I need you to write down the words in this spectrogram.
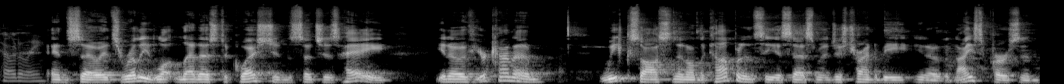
Totally. And so it's really led us to questions such as, hey, you know, if you're kind of weak saucing it on the competency assessment, just trying to be, you know, the nice person,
